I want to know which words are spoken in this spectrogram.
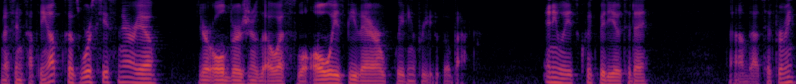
messing something up because worst case scenario, your old version of the OS will always be there waiting for you to go back. Anyways, quick video today. Um, that's it for me.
